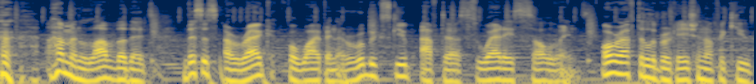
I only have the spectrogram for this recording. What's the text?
I'm in love with it. This is a rag for wiping a Rubik's Cube after sweaty solving, or after lubrication of a cube.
